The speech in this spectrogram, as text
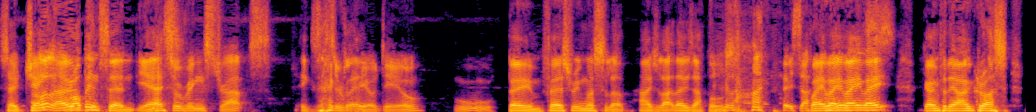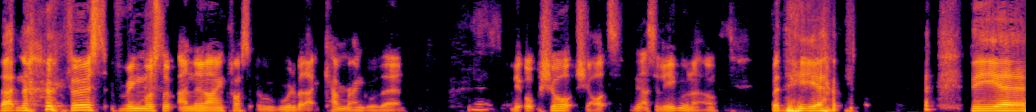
So Jake hello. Robinson, yes, Metal ring straps. It's a exactly. real deal. Ooh. Boom, first ring muscle up. How'd you like those apples? Like those wait, wait, wait, wait. Going for the iron cross. That no. First ring muscle up and an iron cross. Oh, worried about that camera angle then. The up short shot. I think that's illegal now. but the uh, the uh,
